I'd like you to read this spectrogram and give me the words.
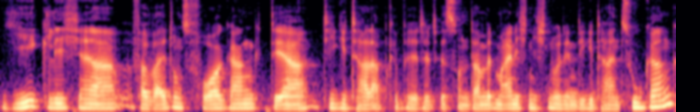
jeglicher Verwaltungsvorgang, der digital abgebildet ist. Und damit meine ich nicht nur den digitalen Zugang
